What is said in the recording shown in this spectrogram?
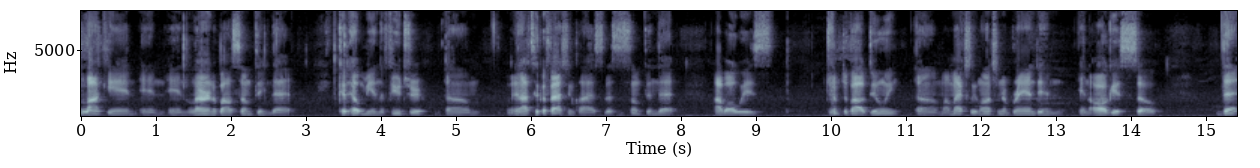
lock in and, and learn about something that could help me in the future. Um, and I took a fashion class. This is something that I've always dreamt about doing. Um, I'm actually launching a brand in in August, so that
